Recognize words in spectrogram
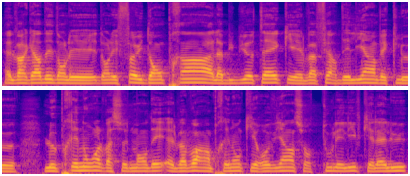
elle va regarder dans les, dans les feuilles d'emprunt à la bibliothèque, et elle va faire des liens avec le, le prénom elle va se demander, elle va voir un prénom qui revient sur tous les livres qu'elle a lus.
